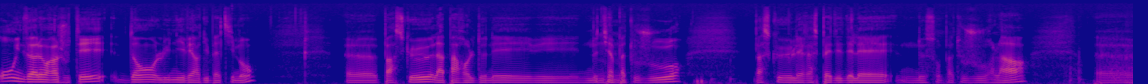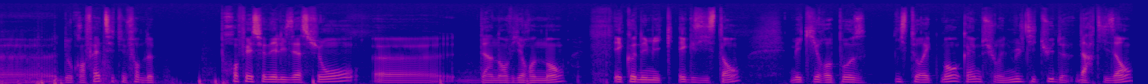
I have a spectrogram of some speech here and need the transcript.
ont une valeur ajoutée dans l'univers du bâtiment, euh, parce que la parole donnée ne tient Mhm. pas toujours, parce que les respects des délais ne sont pas toujours là. Euh, donc, en fait, c'est une forme de professionnalisation euh, d'un environnement économique existant, mais qui repose historiquement quand même sur une multitude d'artisans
